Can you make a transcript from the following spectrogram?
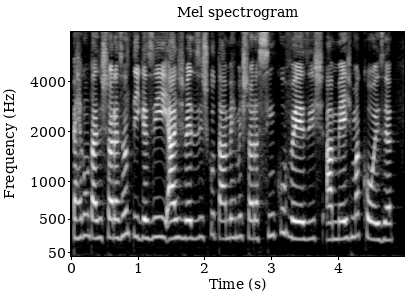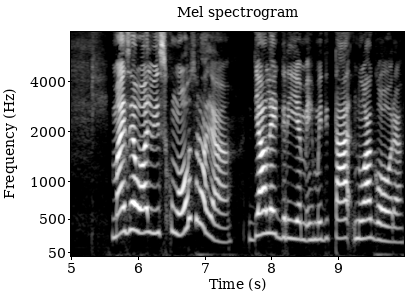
perguntar as histórias antigas e às vezes escutar a mesma história cinco vezes, a mesma coisa. Mas eu olho isso com outro olhar, de alegria mesmo, e de estar no agora.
